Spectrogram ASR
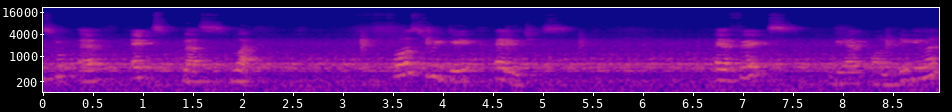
equals to fx plus y. First we take LHS. fx we have already given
